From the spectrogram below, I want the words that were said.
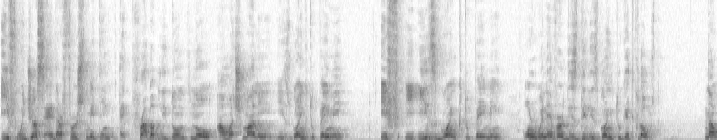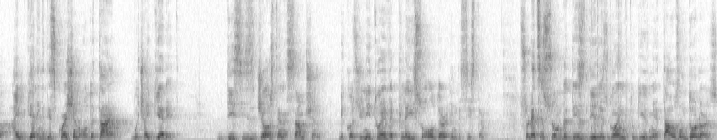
if we just had our first meeting, I probably don't know how much money he is going to pay me, if he is going to pay me, or whenever this deal is going to get closed. Now, I'm getting this question all the time, which I get it. This is just an assumption because you need to have a placeholder in the system. So let's assume that this deal is going to give me a thousand dollars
